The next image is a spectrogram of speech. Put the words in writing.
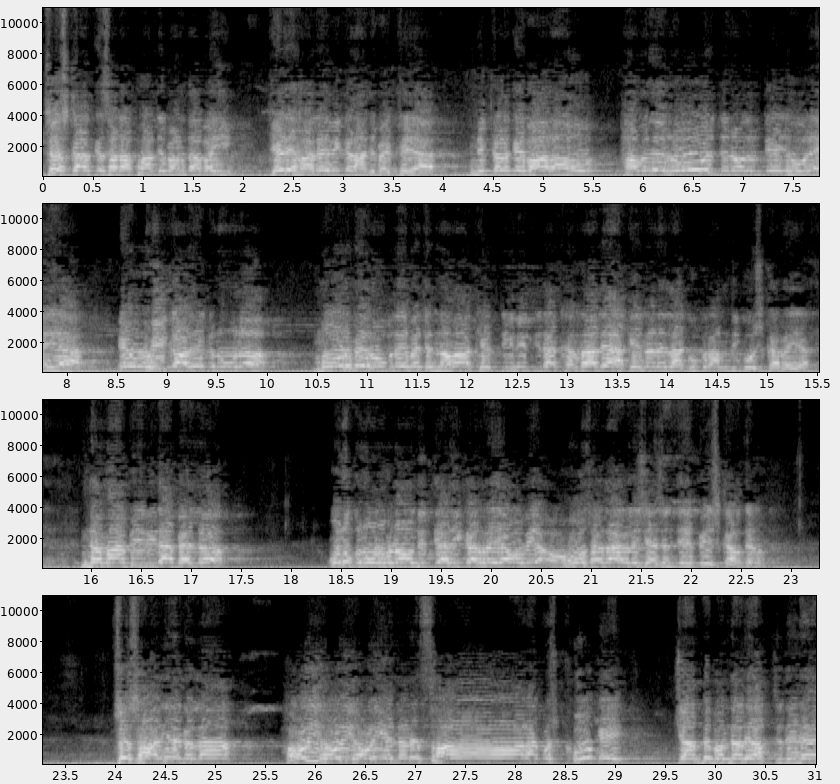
ਜਿਸ ਕਰਕੇ ਸਾਡਾ ਫਰਜ਼ ਬਣਦਾ ਬਾਈ, ਜਿਹੜੇ ਹਾਲੇ ਵੀ ਘਰਾਂ 'ਚ ਬੈਠੇ ਆ, ਨਿਕਲ ਕੇ ਬਾਹਰ ਆਓ, ਹਮਲੇ ਰੋਜ਼ ਦਿਨੋਂ ਦਿਨ ਤੇਜ਼ ਹੋ ਰਹੇ ਆ। ਇਹ ਉਹੀ ਕਾਲੇ ਕਾਨੂੰਨ ਮੋੜਵੇਂ ਰੂਪ ਦੇ ਵਿੱਚ ਨਵਾਂ ਖੇਤੀ ਨੀਤੀ ਦਾ ਖਰੜਾ ਲਿਆ ਕੇ ਇਹਨਾਂ ਨੇ ਲਾਗੂ ਕਰਾਉਣ ਦੀ ਕੋਸ਼ਿਸ਼ ਕਰ ਰਹੇ ਆ। ਨਵਾਂ ਬਿਜਲੀ ਦਾ ਬਿੱਲ ਉਹਨੂੰ ਕਾਨੂੰਨ ਬਣਾਉਣ ਦੀ ਤਿਆਰੀ ਕਰ ਰਹੇ ਆ, ਉਹ ਵੀ ਹੋ ਸਕਦਾ ਅਗਲੇ ਸੈਸ਼ਨ 'ਚ ਇਹ ਪੇਸ਼ ਕਰ ਦੇਣ। ਸੋ ਸਾਰੀਆਂ ਗੱਲਾਂ ਹੌਲੀ ਹੌਲੀ ਹੌਲੀ ਇਹਨਾਂ ਨੇ ਸਾਰਾ ਕੁਝ ਖੋ ਕੇ ਚੰਦ ਬੰਦਿਆਂ ਦੇ ਹੱਥ 'ਚ ਦੇਣਾ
